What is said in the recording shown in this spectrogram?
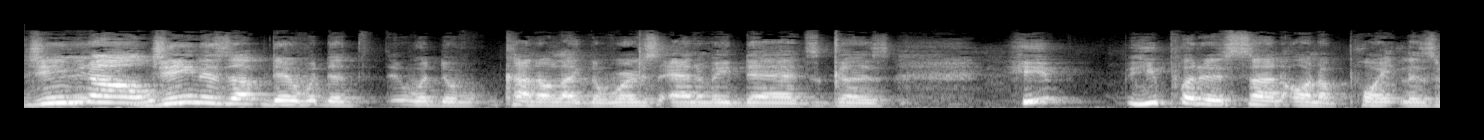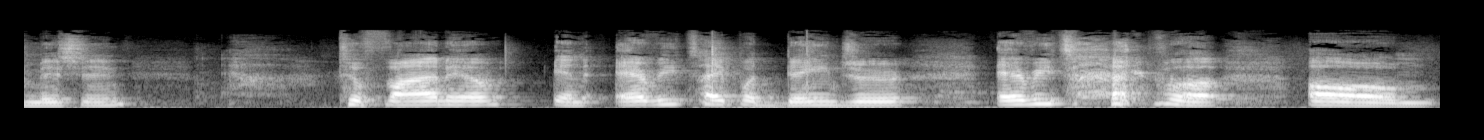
Gene, No. Gene is up there with the with the kind of like the worst anime dads because he he put his son on a pointless mission to find him in every type of danger, every type of um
